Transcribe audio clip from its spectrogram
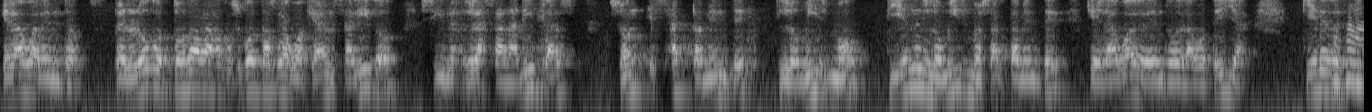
Queda agua dentro. Pero luego todas las gotas de agua que han salido, si las analizas, son exactamente lo mismo, tienen lo mismo exactamente que el agua de dentro de la botella. Quiere decir,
